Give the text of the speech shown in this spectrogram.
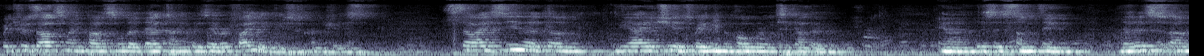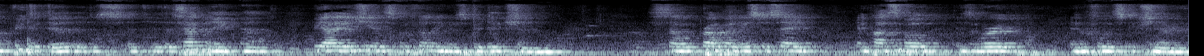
which was also impossible at that time because they were fighting these countries. So I see that um, the IHE is bringing the whole world together, and this is something that is um, predicted, it is, it, it is happening, and VIH is fulfilling this prediction. So Prabhupada used to say, impossible is a word in a fool's dictionary.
